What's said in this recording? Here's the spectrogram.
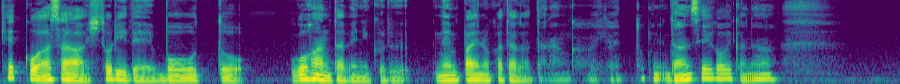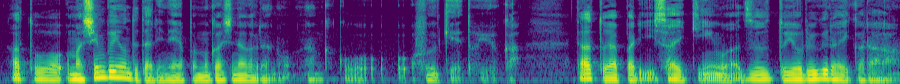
結構朝一人でぼーっとご飯食べに来る年配の方々なんかが意外特に男性が多いかな。あと、まあ、新聞読んでたりねやっぱ昔ながらのなんかこう風景というか。あとやっぱり最近はずっと夜ぐらいから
